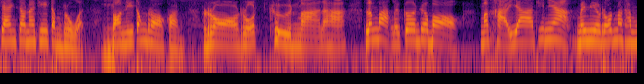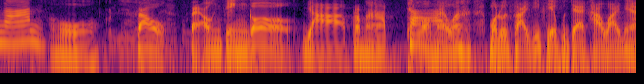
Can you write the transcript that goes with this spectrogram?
แจ้งเจ้าหน้าที่ตำรวจ ตอนนี้ต้องรอก่อน รอรถคืนมานะคะลำบากเหลือเกินเธอบอก มาขายยาที่เนี่ยไม่มีรถมาทำงาน โอ้โหเศร้า แต่เอาจริงๆก็อย่าประมาทใช่บอกไหมว่ามอเตอร์ไซค์ที่เสียบกุญแจคาไว้เนี่ย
